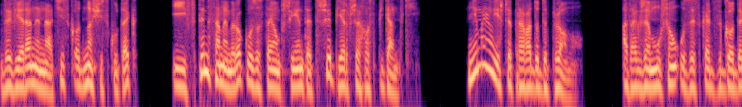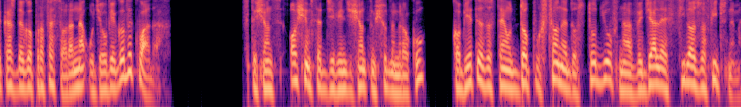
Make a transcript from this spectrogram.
Wywierany nacisk odnosi skutek i w tym samym roku zostają przyjęte trzy pierwsze hospitantki. Nie mają jeszcze prawa do dyplomu, a także muszą uzyskać zgodę każdego profesora na udział w jego wykładach. W 1897 roku kobiety zostają dopuszczone do studiów na Wydziale Filozoficznym,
